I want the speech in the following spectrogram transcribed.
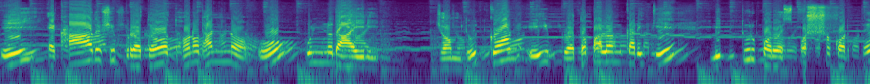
এই একাদশী ব্রত ধনধান্য ও পুণ্যদায়িনী। যমদূতগণ এই ব্রত পালনকারীকে মৃত্যুর পর স্পর্শ করতে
